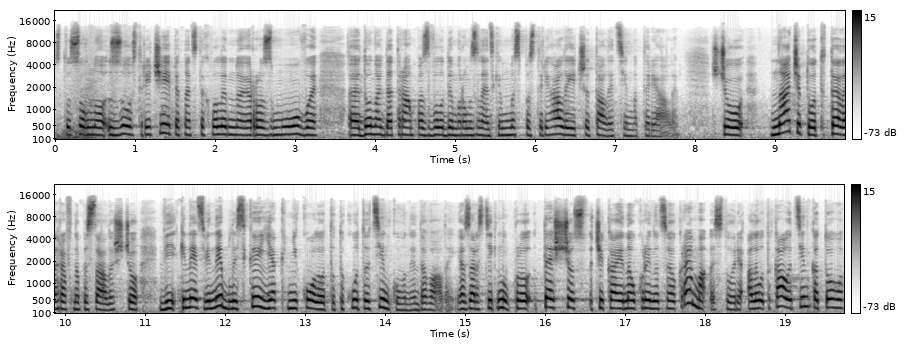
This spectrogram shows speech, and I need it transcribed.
стосовно зустрічі 15-хвилинної розмови е, Дональда Трампа з Володимиром Зеленським. Ми спостерігали і читали ці матеріали. Що, начебто, от Телеграф написали, що кінець війни близький як ніколи. От таку от оцінку вони давали. Я зараз тільки ну про те, що чекає на Україну, це окрема історія, але от така оцінка того,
